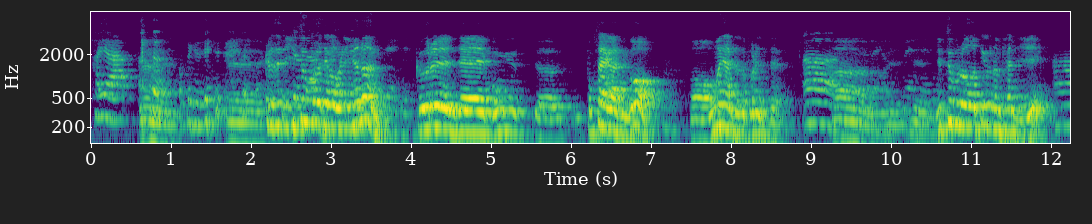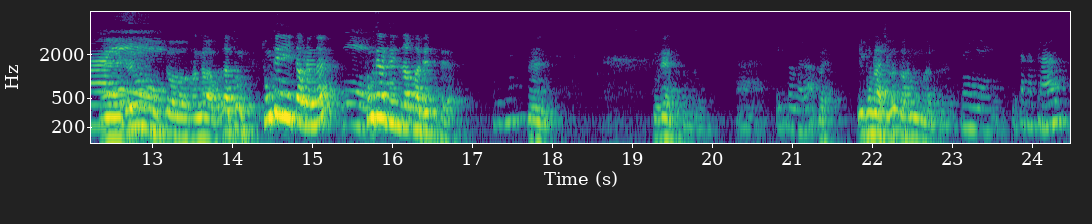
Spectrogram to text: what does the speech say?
봐야 네. 어떻게 돼? 예, 그래서 이제 유튜브로 제가 올리면은 예, 예. 그거를 이제 공유 어, 복사해가지고 어, 어머니한테도 보내주세요. 아, 어. 네, 네. 유튜브로 띄우는 편지. 아, 네, 예, 그러면 예. 또 반가워하고. 아, 동, 동생이 있다고 그랬나요? 예. 동생한테 인사 한마디 해주세요. 동생? 네. 동생한테 한마디. 아, 일본어로? 네. 일본하시고 또 한국말 부. 네, ゆたかさん,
